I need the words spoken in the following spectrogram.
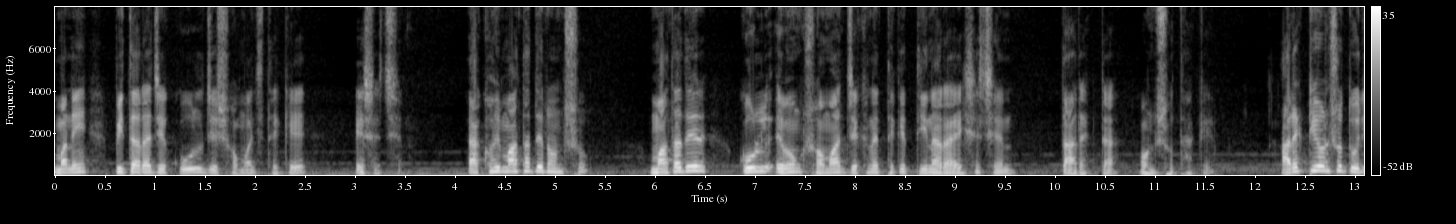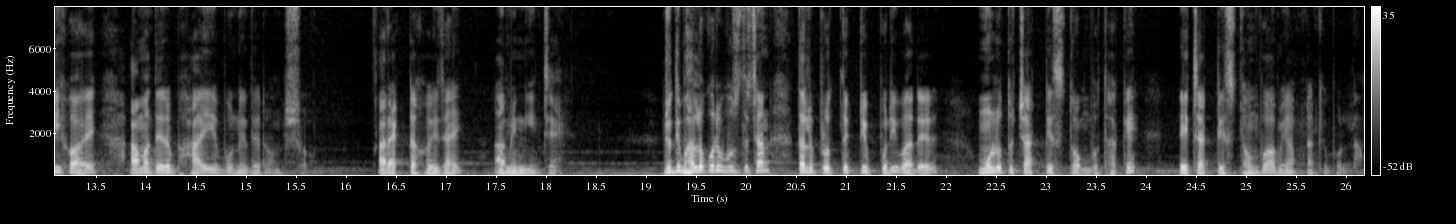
মানে পিতারা যে কুল, যে সমাজ থেকে এসেছেন। এক হয় মাতাদের অংশ। মাতাদের কুল এবং সমাজ যেখানে থেকে তিনারা এসেছেন, তার একটা অংশ থাকে। আরেকটি অংশ তৈরি হয় আমাদের ভাই বোনেদের অংশ। আর একটা হয়ে যায় আমি নিজে। যদি ভালো করে বুঝতে চান, তাহলে প্রত্যেকটি পরিবারের মূলত চারটি স্তম্ভ থাকে। এই চারটি স্তম্ভ আমি আপনাকে বললাম।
